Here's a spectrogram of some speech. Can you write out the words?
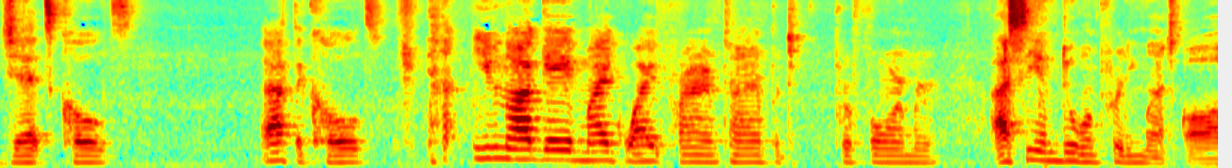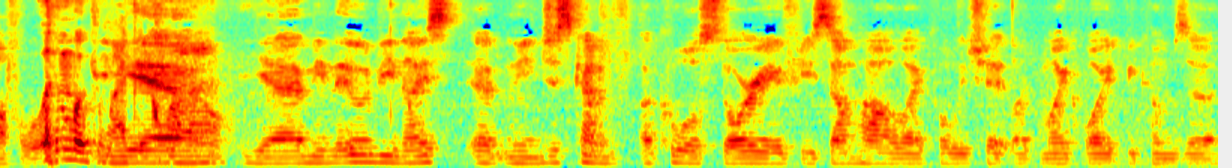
Jets, Colts. At the Colts, even though I gave Mike White primetime per- performer, I see him doing pretty much awful and looking like yeah, a clown. Yeah, I mean, it would be nice. I mean, just kind of a cool story if he somehow like, holy shit, like Mike White becomes a,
